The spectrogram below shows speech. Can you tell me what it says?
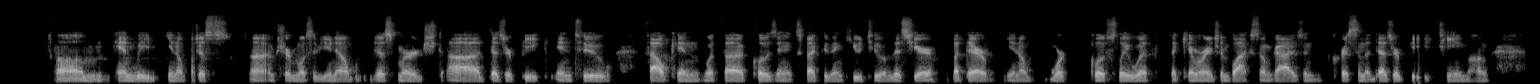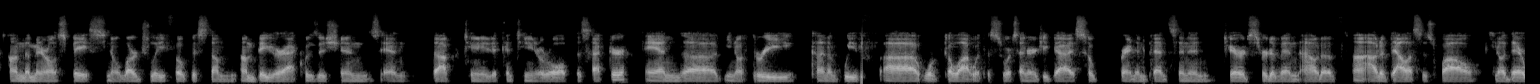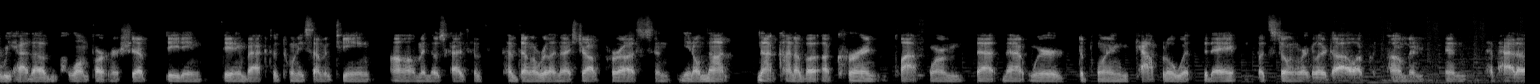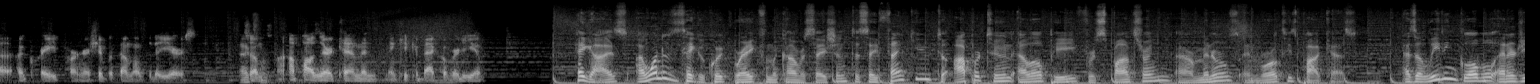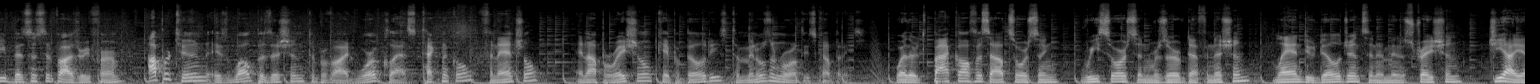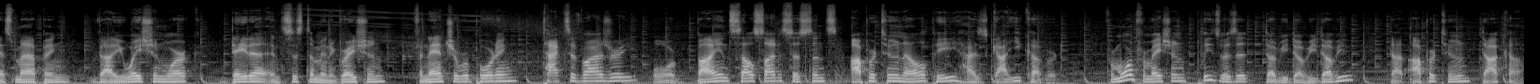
Um, and we, you know, just, uh, I'm sure most of you know, just merged uh, Desert Peak into Falcon with a closing expected in Q2 of this year. But they're, you know, work closely with the Kimmeridge and Blackstone guys and Chris and the Desert Peak team on, on the mineral space, you know, largely focused on, on bigger acquisitions and the opportunity to continue to roll up the sector. And, uh, you know, three kind of, we've uh, worked a lot with the source energy guys. So Brandon Benson and Jared Sturdivant out of, uh, out of Dallas as well. You know, there we had a, a long partnership dating, dating back to 2017. Um, and those guys have, have done a really nice job for us and, you know, not not kind of a, a, current platform that that we're deploying capital with today, but still in regular dialogue with them and, and have had a, a great partnership with them over the years. Excellent. So I'll pause there, Tim, and, and kick it back over to you. Hey guys, I wanted to take a quick break from the conversation to say thank you to Opportune LLP for sponsoring our Minerals and Royalties podcast. As a leading global energy business advisory firm, Opportune is well positioned to provide world class technical, financial, and operational capabilities to minerals and royalties companies. Whether it's back office outsourcing, resource and reserve definition, land due diligence and administration, GIS mapping, valuation work, data and system integration, financial reporting, tax advisory, or buy and sell side assistance, Opportune LLP has got you covered. For more information, please visit www.opportune.com.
